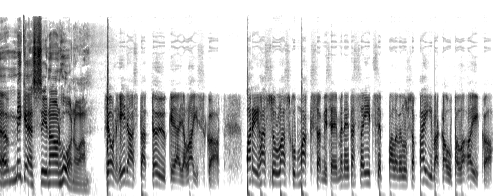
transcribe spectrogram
Ö, Mikäs siinä on huonoa? Se on hidasta, töykeää ja laiskaa. Pari hassun laskun maksamiseen menee tässä itsepalvelussa päiväkaupalla aikaa.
